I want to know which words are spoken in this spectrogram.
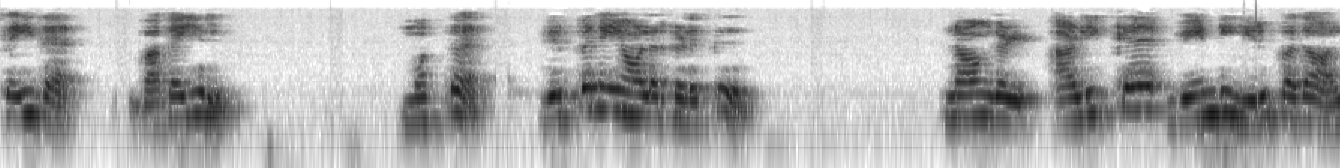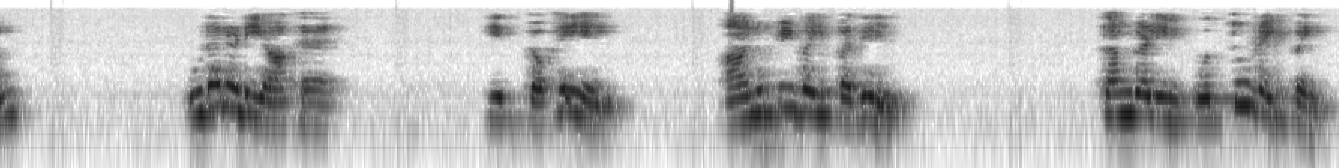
செய்த வகையில் மொத்த விற்பனையாளர்களுக்கு நாங்கள் அளிக்க வேண்டியிருப்பதால் உடனடியாக இத்தொகையை அனுப்பி வைப்பதில் தங்களின் ஒத்துழைப்பை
